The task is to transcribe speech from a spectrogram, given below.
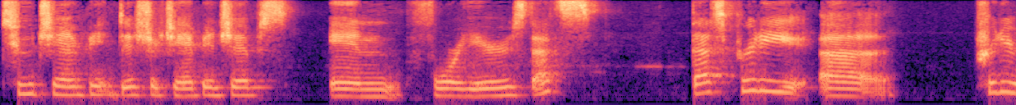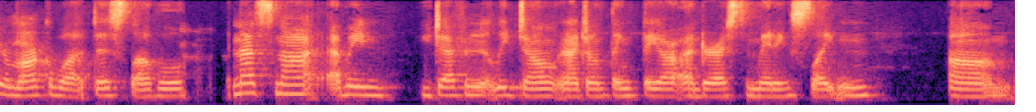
two champion district championships in four years. That's that's pretty uh, pretty remarkable at this level. And that's not. I mean, you definitely don't. And I don't think they are underestimating Slaton. Um,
